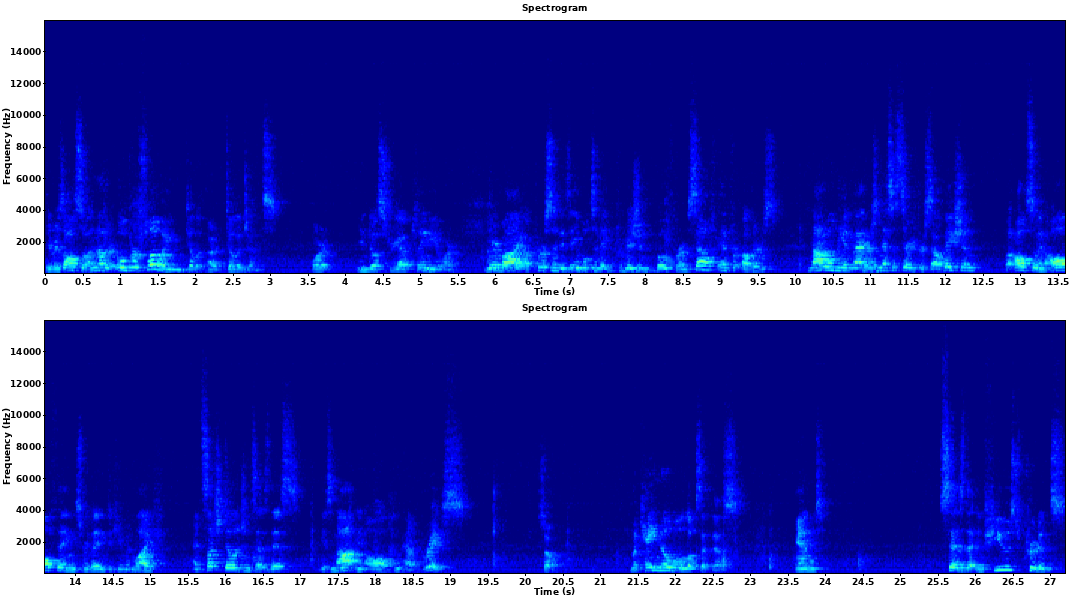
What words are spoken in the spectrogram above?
There is also another overflowing dil uh, diligence, or industria plenior, whereby a person is able to make provision both for himself and for others, not only in matters necessary for salvation, but also in all things relating to human life, and such diligence as this is not in all who have grace. So, McKay Knobel looks at this and says that infused prudence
